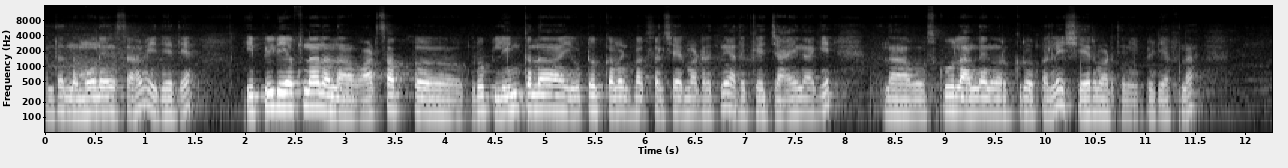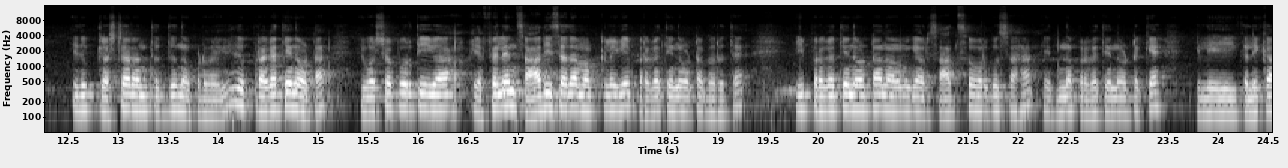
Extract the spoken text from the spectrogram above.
ಅಂಥದ್ದು ನಮೂನೆ ಸಹ ಇದೆ ಇದೆ. ಈ ಪಿ ಡಿ ಎಫ್ನ ನನ್ನ ವಾಟ್ಸಪ್ ಗ್ರೂಪ್ ಲಿಂಕನ್ನು ಯೂಟ್ಯೂಬ್ ಕಮೆಂಟ್ ಬಾಕ್ಸಲ್ಲಿ ಶೇರ್ ಮಾಡಿರ್ತೀನಿ. ಅದಕ್ಕೆ ಜಾಯಿನ್ ಆಗಿ ನಾವು ಸ್ಕೂಲ್ ಆನ್ಲೈನ್ ವರ್ಕ್ ಗ್ರೂಪಲ್ಲಿ ಶೇರ್ ಮಾಡ್ತೀನಿ ಈ ಪಿ ಡಿ ಎಫ್ನ ಇದು ಕ್ಲಸ್ಟರ್ ಅಂಥದ್ದು ನಾವು ಕೊಡಬೇಕು. ಇದು ಪ್ರಗತಿ ನೋಟ. ಈ ವರ್ಷ ಪೂರ್ತಿ ಈಗ ಎಫ್ ಎಲ್ ಎನ್ ಸಾಧಿಸದ ಮಕ್ಕಳಿಗೆ ಪ್ರಗತಿ ನೋಟ ಬರುತ್ತೆ. ಈ ಪ್ರಗತಿ ನೋಟ ನಮಗೆ ಅವ್ರು ಸಾಧಿಸೋವರೆಗೂ ಸಹ ಇದನ್ನ ಪ್ರಗತಿ ನೋಟಕ್ಕೆ ಇಲ್ಲಿ ಕಲಿಕಾ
